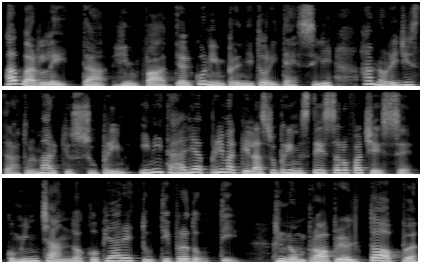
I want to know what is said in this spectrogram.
A Barletta, infatti, alcuni imprenditori tessili hanno registrato il marchio Supreme in Italia prima che la Supreme stessa lo facesse, cominciando a copiare tutti i prodotti. Non proprio il top,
